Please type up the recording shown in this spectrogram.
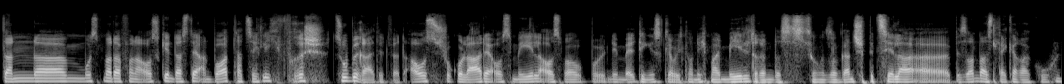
dann äh, muss man davon ausgehen, dass der an Bord tatsächlich frisch zubereitet wird. Aus Schokolade, aus Mehl, aus, in dem Melting ist, glaube ich, noch nicht mal Mehl drin. Das ist so, so ein ganz spezieller, äh, besonders leckerer Kuchen.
